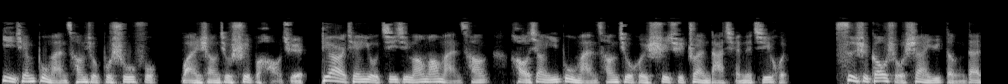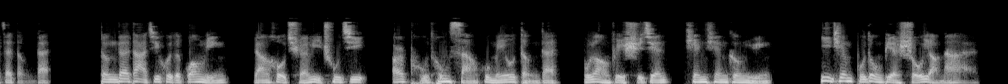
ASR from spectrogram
一天不满仓就不舒服，晚上就睡不好觉，第二天又急急忙忙满仓，好像一步满仓就会失去赚大钱的机会。四是高手善于等待，在等待，等待大机会的光临，然后全力出击，而普通散户没有等待，不浪费时间，天天耕耘，一天不动便手痒难挨。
